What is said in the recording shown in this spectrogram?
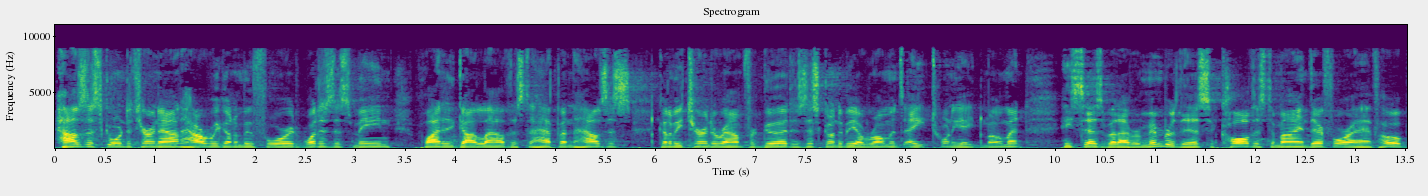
How's this going to turn out? How are we going to move forward? What does this mean? Why did God allow this to happen? How's this going to be turned around for good? Is this going to be a Romans 8:28 moment? He says, "But I remember this, I call this to mind, therefore I have hope."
